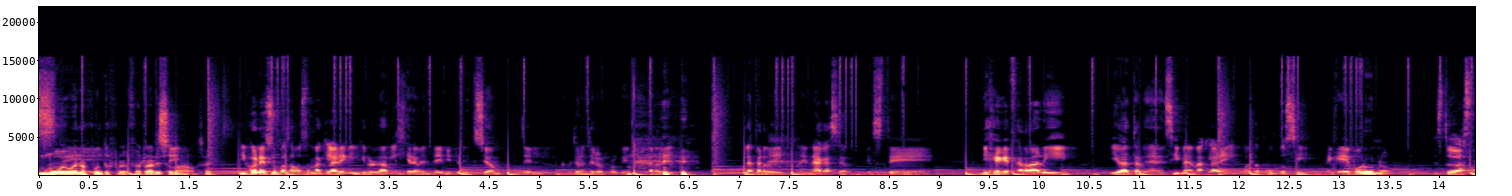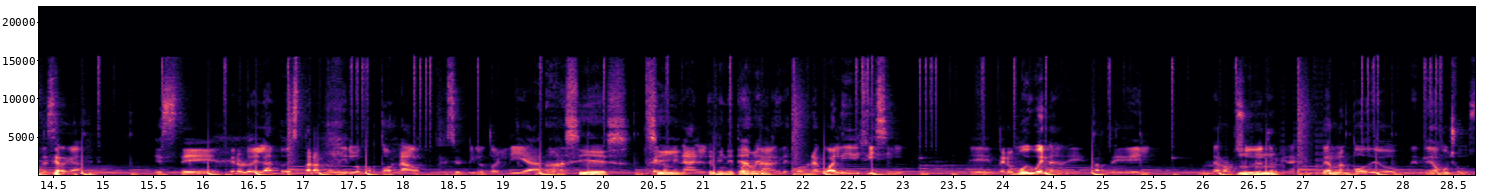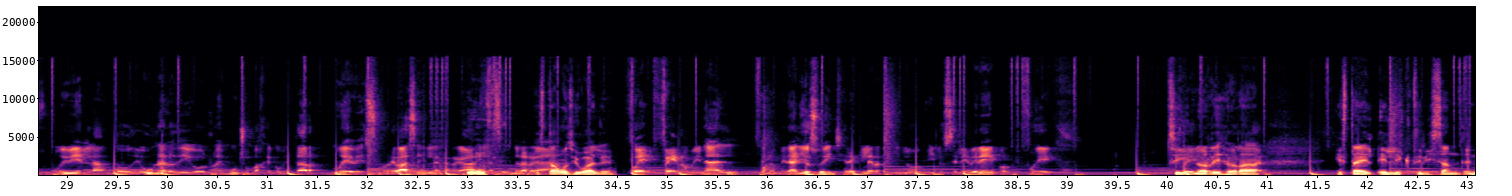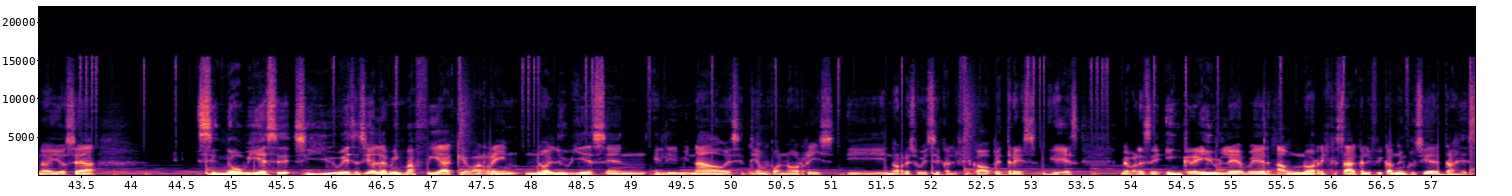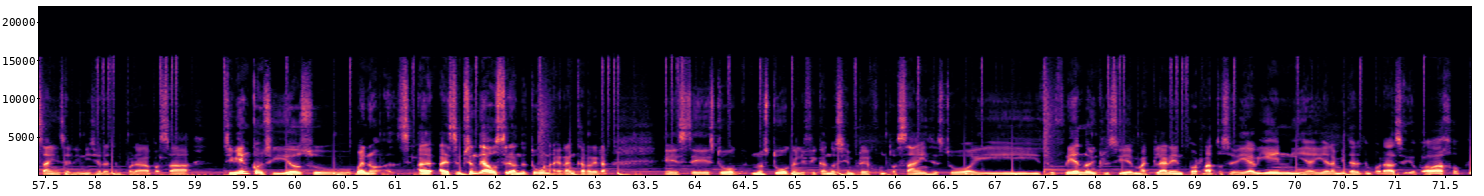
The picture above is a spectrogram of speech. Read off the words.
Muy buenos Este, puntos para Ferrari sí. sumados, ¿eh? Y con eso pasamos a McLaren y quiero hablar ligeramente de mi predicción del capítulo anterior porque perdí. la perdí, no hay nada que hacer. Este, dije que Ferrari iba a terminar encima de McLaren en cuanto a puntos, sí, me quedé por uno, estuve bastante cerca. Este, pero lo de Lando es para aplaudirlo por todos lados, es el piloto del día. Así es, fenomenal. sí, definitivamente. Después de una, después de una quali difícil, eh, pero muy buena de parte de él. Un error suyo, Ujú. terminar. Verlo en podio me, me dio mucho gusto. Muy bien, Lando, de una lo digo, no hay mucho más que comentar. 9, su rebase en la largada, en la Uf, segunda largada. estamos igual, ¿eh? Fue fenomenal, fenomenal. Yo soy hincha de Leclerc y lo, y lo celebré porque fue. Sí, fue Norris, de verdad, está el electrizante, ¿no? Y o sea, si no hubiese, si hubiese sido la misma FIA que Bahrein, no le hubiesen eliminado ese tiempo a Norris y Norris hubiese calificado P3. Y es, me parece increíble ver a un Norris que estaba calificando inclusive detrás de Sainz al inicio de la temporada pasada. Si bien consiguió su, bueno, a, a excepción de Austria donde tuvo una gran carrera, este, estuvo, no estuvo calificando siempre junto a Sainz, estuvo ahí sufriendo, inclusive McLaren por rato se veía bien y ahí a la mitad de la temporada se dio para abajo.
